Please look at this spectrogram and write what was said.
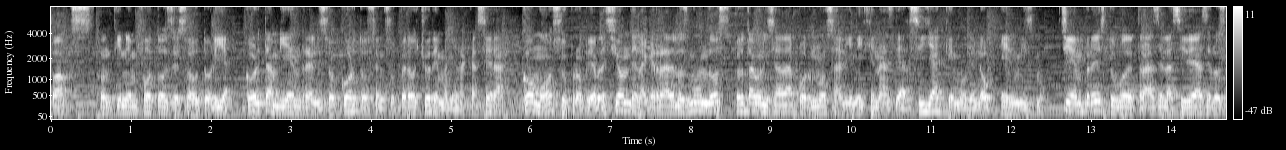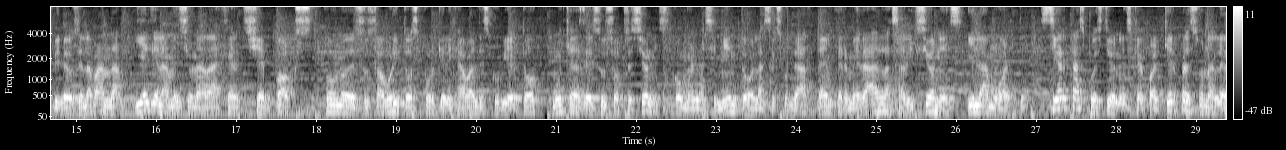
Box contienen fotos de su autoría. Kurt también realizó cortos en Super 8 de manera casera, como su propia versión de la Guerra de los Mundos, protagonizada por unos alienígenas de arcilla que modeló él mismo. Siempre estuvo detrás de las ideas de los videos de la banda y el de la mencionada Heart Box fue uno de sus favoritos porque dejaba al descubierto muchas de sus obsesiones, como el nacimiento, la sexualidad, la enfermedad, las adicciones y la muerte. Ciertas cuestiones que a cualquier persona le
